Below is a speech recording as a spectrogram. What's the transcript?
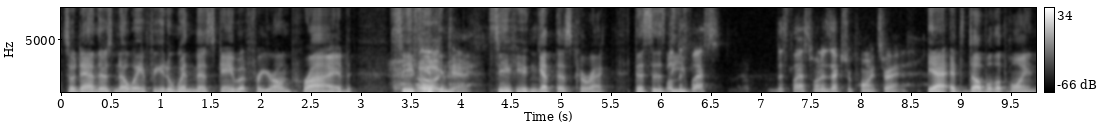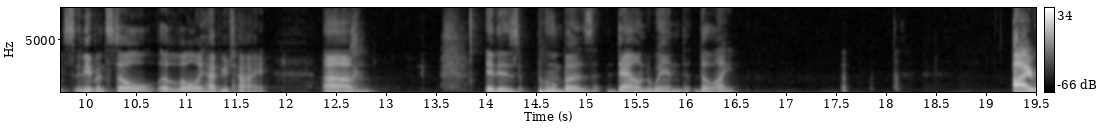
So Dan, there's no way for you to win this game, but for your own pride, see if you can see if you can get this correct. This is Well, the this last this last one is extra points, right? yeah, it's double the points, and even still, it'll only have you tie. Um, it is Pumbaa's Downwind Delight. I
